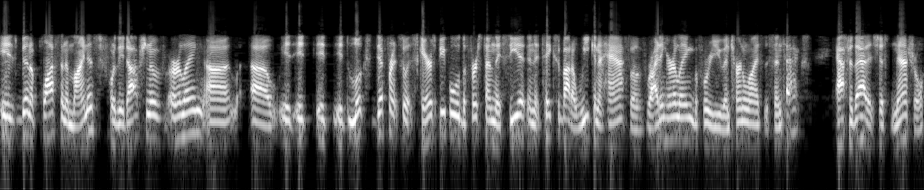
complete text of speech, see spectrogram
has been a plus and a minus for the adoption of Erlang. Uh, uh, it, it, it, it looks different, so it scares people the first time they see it, and it takes about a week and a half of writing Erlang before you internalize the syntax. After that, it's just natural,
